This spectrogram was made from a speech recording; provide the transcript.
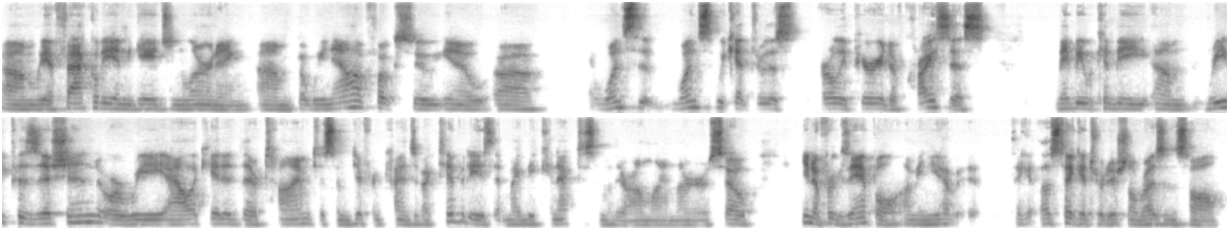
Um, we have faculty engaged in learning, um, but we now have folks who, you know, uh, once, the, once we get through this early period of crisis, maybe we can be um, repositioned or reallocated their time to some different kinds of activities that might be connect to some of their online learners. So, you know, for example, I mean, you have, let's take a traditional residence hall.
